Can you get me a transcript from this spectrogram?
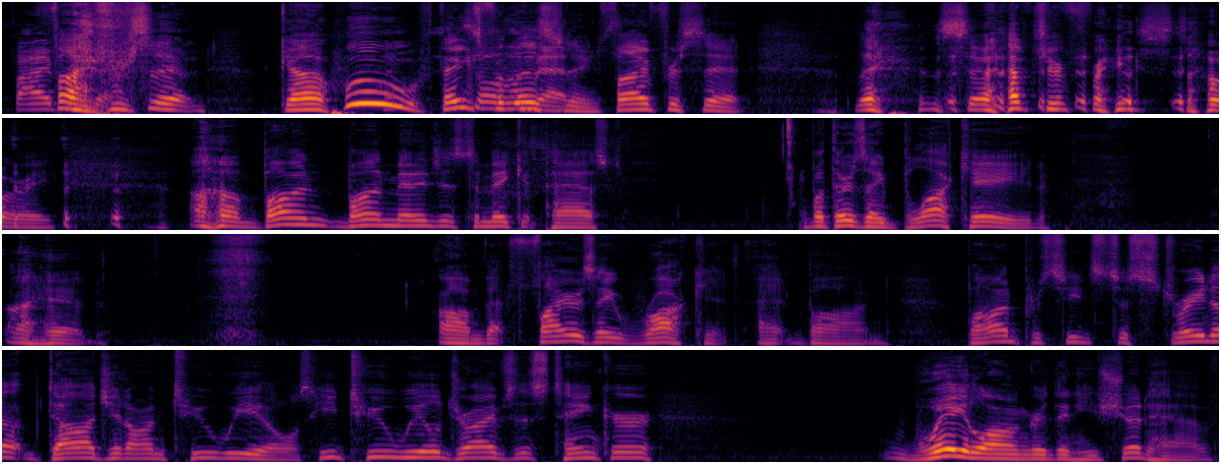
Five percent. Go whoo! Thanks for listening. Five percent. So after Frank's story, um, Bond Bond manages to make it past, but there's a blockade ahead. Um, that fires a rocket at Bond. Bond proceeds to straight up dodge it on two wheels. He two wheel drives this tanker way longer than he should have.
